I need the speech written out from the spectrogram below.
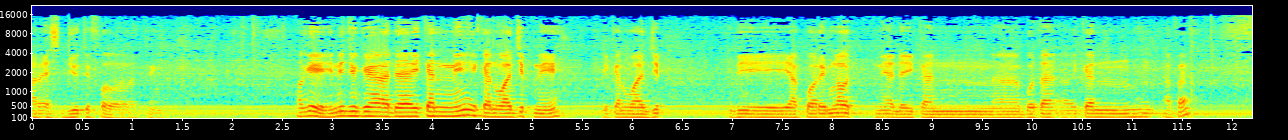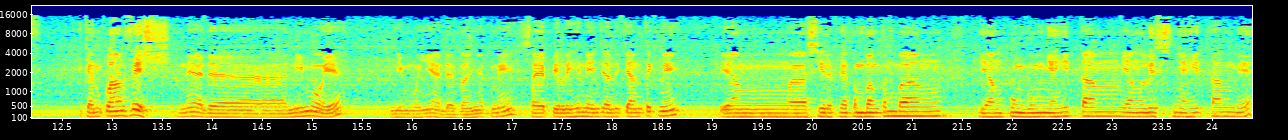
are as beautiful I think. Oke okay, ini juga ada ikan nih ikan wajib nih ikan wajib di akuarium laut. Ini ada ikan uh, botan ikan apa ikan clownfish. Ini ada Nemo ya. Nemonya ada banyak nih. Saya pilihin yang cantik-cantik nih. Yang uh, siripnya kembang-kembang yang punggungnya hitam yang listnya hitam ya.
